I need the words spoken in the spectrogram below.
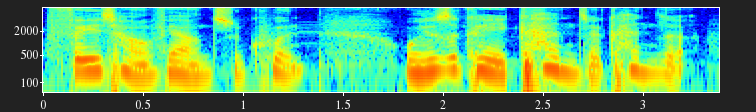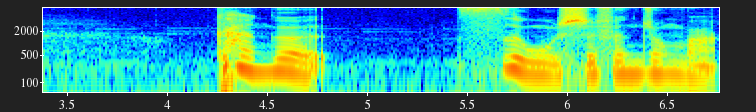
非常非常之困。我就是可以看着看着，看个四五十分钟吧。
